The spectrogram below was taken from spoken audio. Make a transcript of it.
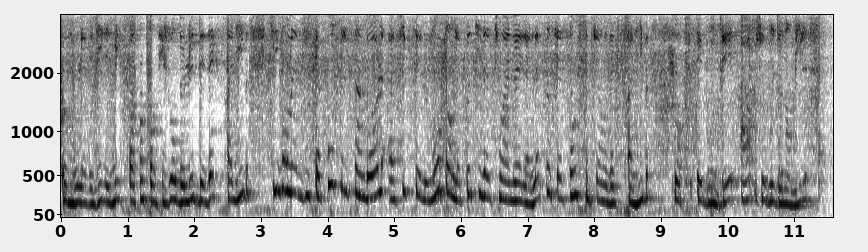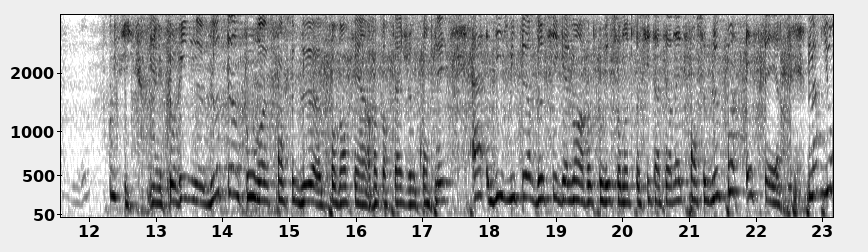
comme vous l'avez dit, les 1336 jours de lutte des extra-libres, qui vont même jusqu'à pousser le symbole à fixer le montant de la cotisation annuelle à l'association de soutien aux extra-libres, Force et Bonté, à, je vous le donne en mille, 36. Corinne Blotin pour France Bleu euh, Provence et un reportage complet à 18h. Dossier également à retrouver sur notre site internet francebleu.fr. Marion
